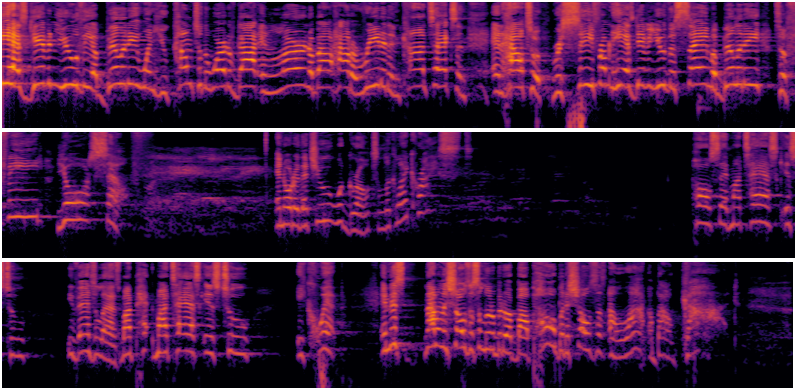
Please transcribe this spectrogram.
He has given you the ability when you come to the Word of God and learn about how to read it in context and, and how to receive from it. He has given you the same ability to feed yourself in order that you would grow to look like Christ. Paul said, My task is to evangelize, my, my task is to equip. And this not only shows us a little bit about Paul, but it shows us a lot about God.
